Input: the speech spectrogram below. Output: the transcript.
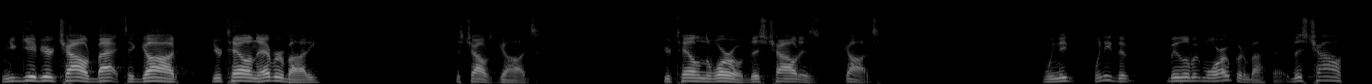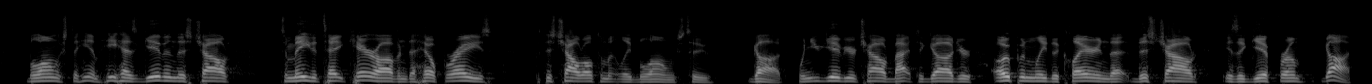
When you give your child back to God, you're telling everybody this child is God's. You're telling the world this child is God's. We need, we need to be a little bit more open about that. This child belongs to Him. He has given this child to me to take care of and to help raise, but this child ultimately belongs to God. When you give your child back to God, you're openly declaring that this child is a gift from God.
